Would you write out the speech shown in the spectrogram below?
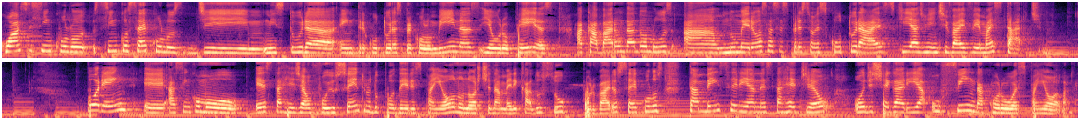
quase cinco, cinco séculos de mistura entre culturas precolombinas e europeias acabaram dando luz a numerosas expressões culturais que a gente vai ver mais tarde. Porém, eh, assim como esta região foi o centro do poder espanhol no norte da América do Sul por vários séculos, também seria nesta região onde chegaria o fim da coroa espanhola.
